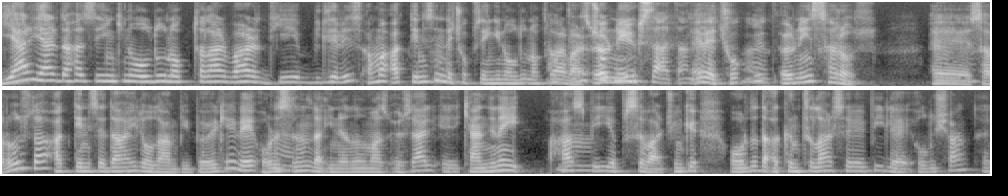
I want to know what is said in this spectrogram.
yer yer daha zengin olduğu noktalar var diyebiliriz ama Akdeniz'in de çok zengin olduğu noktalar Akdeniz var. çok Örneğin, büyük zaten. Evet, evet çok büyük. Evet. Örneğin Saroz. Ee, Saroz da Akdeniz'e dahil olan bir bölge ve orasının evet. da inanılmaz özel e, kendine has hmm. bir yapısı var. Çünkü orada da akıntılar sebebiyle oluşan e,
